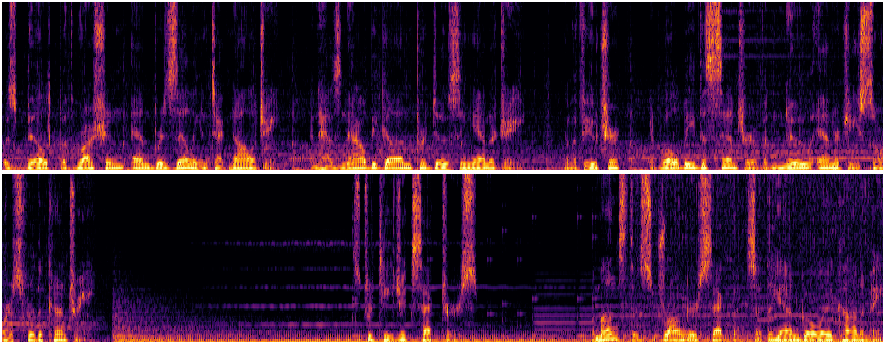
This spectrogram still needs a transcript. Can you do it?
was built with Russian and Brazilian technology and has now begun producing energy. In the future, it will be the center of a new energy source for the country. Strategic sectors. Amongst the stronger segments of the Angola economy,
